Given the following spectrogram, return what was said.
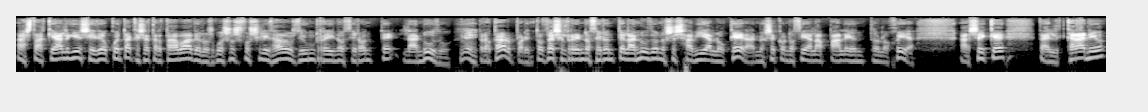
hasta que alguien se dio cuenta que se trataba de los huesos fosilizados de un rinoceronte lanudo. Pero claro, por entonces el rinoceronte lanudo no se sabía lo que era, no se conocía la paleontología. Así que el cráneo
